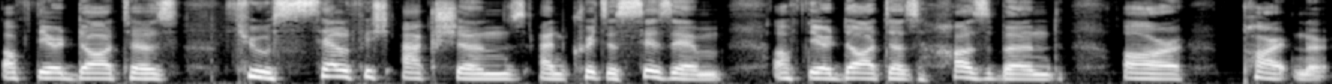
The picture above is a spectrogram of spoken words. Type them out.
of their daughters through selfish actions and criticism of their daughter's husband or partner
